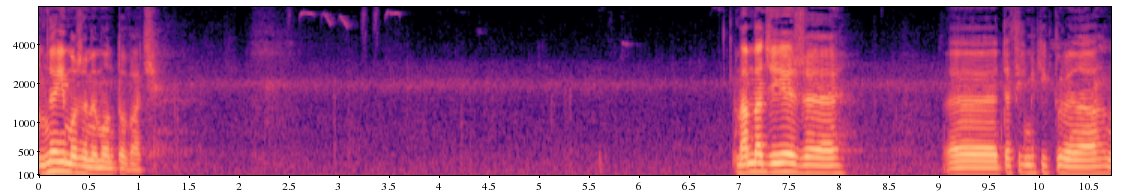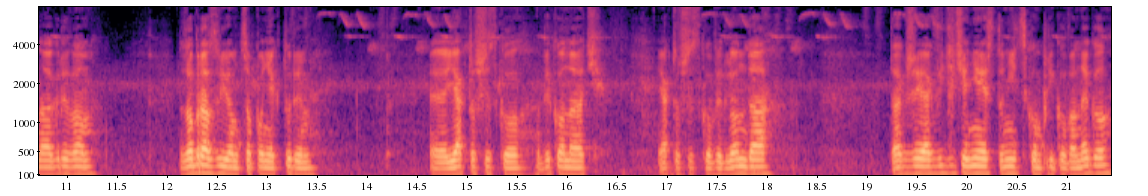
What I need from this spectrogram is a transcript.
no i możemy montować. Mam nadzieję, że e, te filmiki, które na, nagrywam, zobrazują co po niektórym, e, jak to wszystko wykonać, jak to wszystko wygląda. Także jak widzicie nie jest to nic skomplikowanego.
